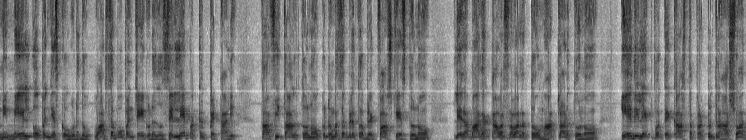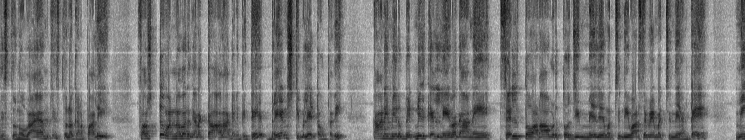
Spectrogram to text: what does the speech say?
మీ మెయిల్ ఓపెన్ చేసుకోకూడదు. వాట్సాప్ ఓపెన్ చేయకూడదు. సెల్లే పక్కకు పెట్టాలి. కాఫీ తాగుతూనో కుటుంబ సభ్యులతో బ్రేక్ఫాస్ట్ చేస్తూనో లేదా బాగా కావలసిన వాళ్ళతో మాట్లాడుతూనో ఏది లేకపోతే కాస్త ప్రకృతిని ఆస్వాదిస్తూనో వ్యాయామం చేస్తూనో గడపాలి. ఫస్ట్ వన్ అవర్ కనుక అలా గడిపితే బ్రెయిన్ స్టిమ్యులేట్ అవుతుంది. కానీ మీరు బెడ్ మీదకి వెళ్ళి లేవగానే సెల్తో అడావుడితో జిమ్ మెయిల్ ఏమొచ్చింది వాట్సాప్ ఏమొచ్చింది అంటే మీ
